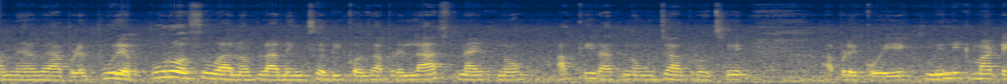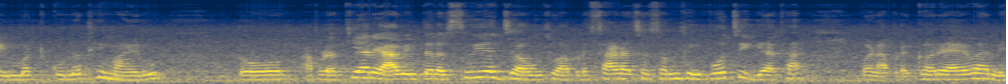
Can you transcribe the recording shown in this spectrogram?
અને હવે આપણે પૂરેપૂરો સુવાનો પ્લાનિંગ છે બીકોઝ આપણે લાસ્ટ નાઇટનો આખી રાતનો ઉજાગરો છે. આપણે કોઈ એક મિનિટ માટે મટકું નથી માર્યું. તો આપણે અત્યારે આવીને તરત સૂઈ જ જાઉં છું. આપણે સાડા છ સમથિંગ પહોંચી ગયા હતા પણ આપણે ઘરે આવ્યા ને,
